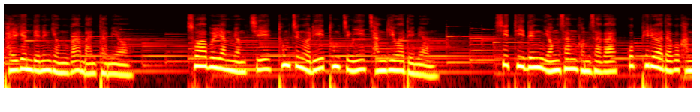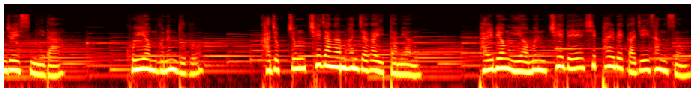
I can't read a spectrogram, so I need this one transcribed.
발견되는 경우가 많다며 소화불량 명치, 통증어리, 통증이 장기화되면 CT 등 영상 검사가 꼭 필요하다고 강조했습니다. 고위험군은 누구? 가족 중 췌장암 환자가 있다면 발병 위험은 최대 18배까지 상승.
